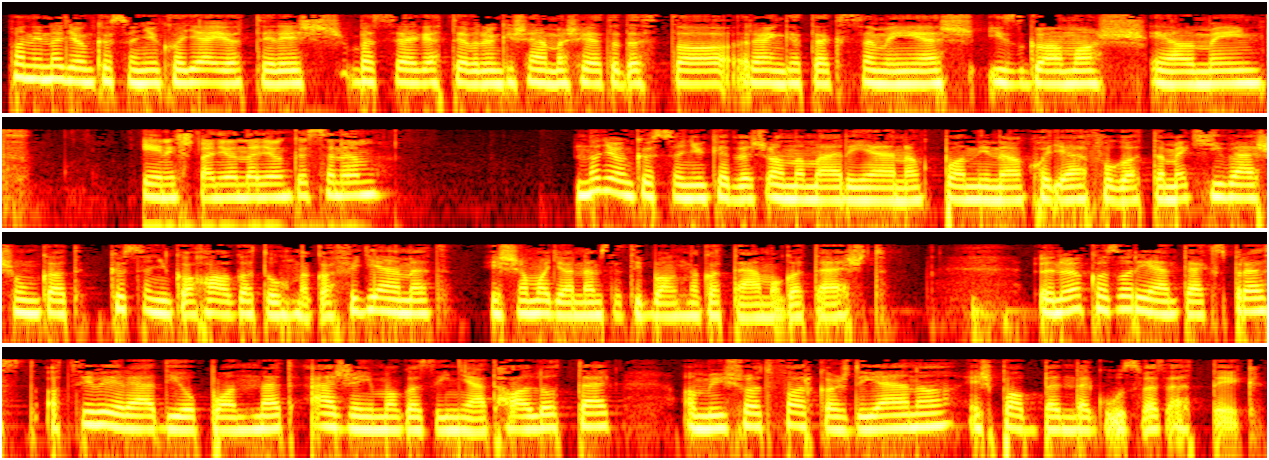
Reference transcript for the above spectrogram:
Pani, nagyon köszönjük, hogy eljöttél és beszélgettél velünk, és elmesélted ezt a rengeteg személyes, izgalmas élményt. Én is nagyon-nagyon köszönöm. Nagyon köszönjük kedves Anna Máriának, Panninak, hogy elfogadta meghívásunkat, köszönjük a hallgatóknak a figyelmet és a Magyar Nemzeti Banknak a támogatást. Önök az Orient Express-t, a civilrádió.net ázsiai magazinját hallották, a műsort Farkas Diana és Pap Bendegúz vezették.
